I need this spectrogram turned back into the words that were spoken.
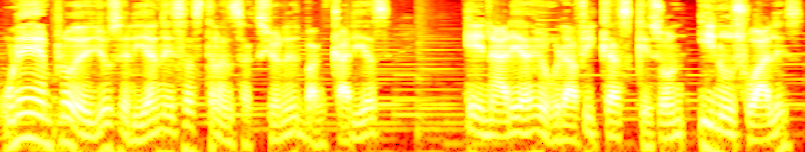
Un ejemplo de ello serían esas transacciones bancarias en áreas geográficas que son inusuales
